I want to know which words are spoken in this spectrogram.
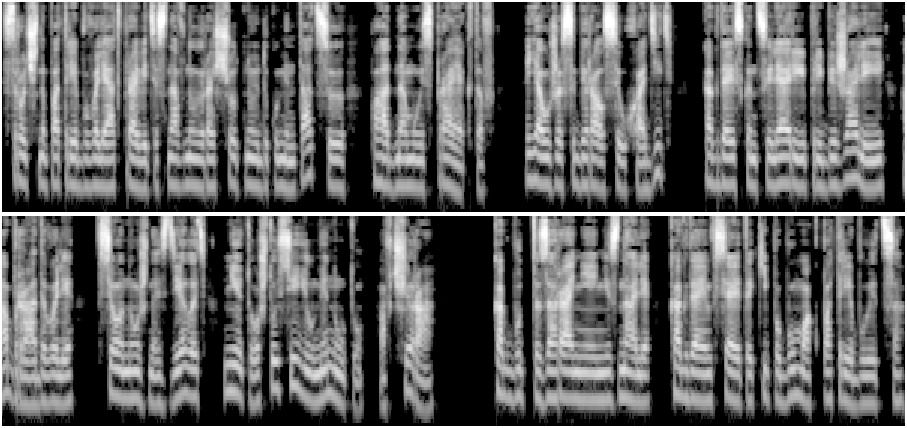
срочно потребовали отправить основную расчетную документацию по одному из проектов. Я уже собирался уходить, когда из канцелярии прибежали и обрадовали. Все нужно сделать не то что сию минуту, а вчера. Как будто заранее не знали, когда им вся эта кипа бумаг потребуется.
